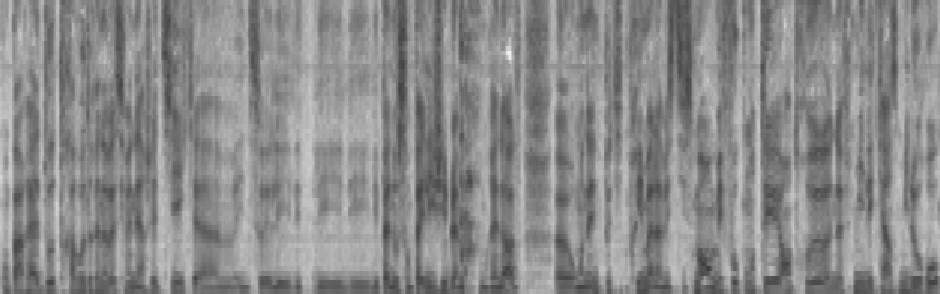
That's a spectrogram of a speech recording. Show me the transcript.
comparé à d'autres travaux de rénovation énergétique. Euh, les, les, panneaux ne sont pas éligibles à prime rénov. on a une petite prime à l'investissement, mais il faut compter entre 9 000 et 15 000 euros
